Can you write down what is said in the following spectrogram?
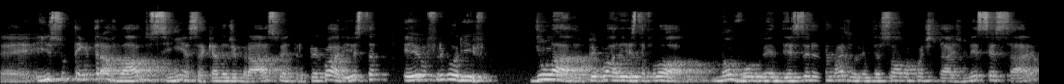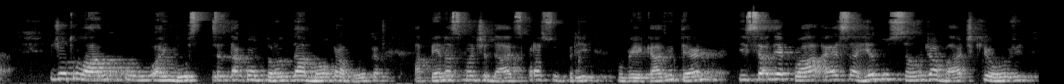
É, isso tem travado, sim, essa queda de braço entre o pecuarista e o frigorífico de um lado, o pecuarista falou: ó, não vou vender esses animais, vou vender só uma quantidade necessária. E de outro lado, a indústria está comprando da mão para a boca apenas quantidades para suprir o mercado interno e se adequar a essa redução de abate que houve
